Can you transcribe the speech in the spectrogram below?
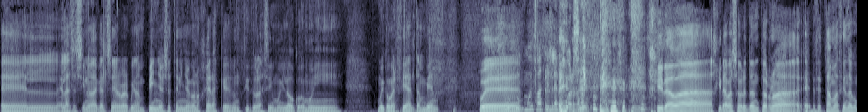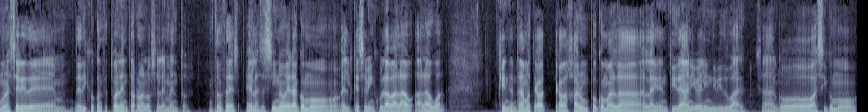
El, el asesino de aquel señor Barbie Lampiño es este niño con ojeras, que es un título así muy loco, muy, muy comercial también. Pues Muy fácil de recordar. giraba, giraba sobre todo en torno a... eh, Estábamos haciendo como una serie de, de discos conceptuales en torno a los elementos. Entonces, el asesino era como el que se vinculaba al, al agua, que intentábamos tra- trabajar un poco más la, la identidad a nivel individual. O sea, algo así como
